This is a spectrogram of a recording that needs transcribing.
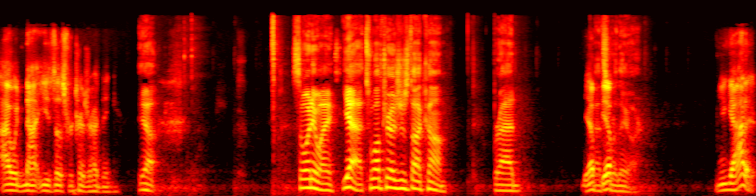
I would not use those for treasure hunting. yeah. So anyway, yeah, 12treasures.com. Brad, Yep, that's yep. where they are. You got it.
